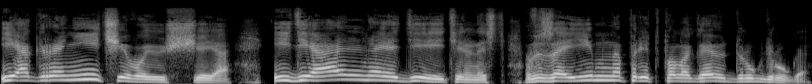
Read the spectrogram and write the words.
и ограничивающая идеальная деятельность взаимно предполагают друг друга.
